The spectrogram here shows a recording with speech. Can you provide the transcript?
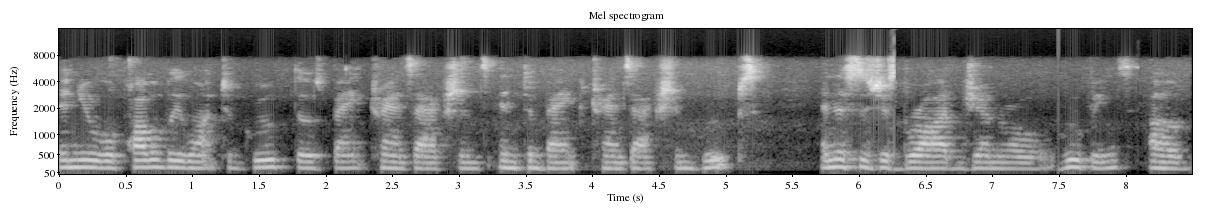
then you will probably want to group those bank transactions into bank transaction groups. And this is just broad general groupings of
